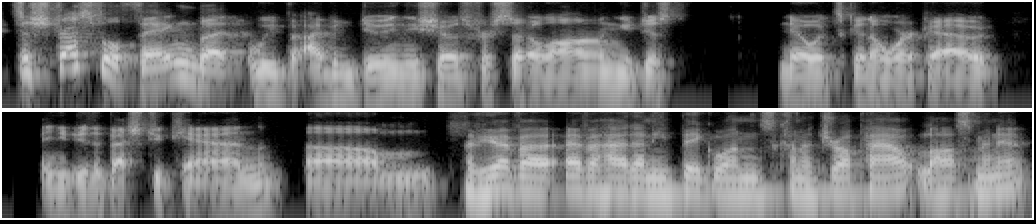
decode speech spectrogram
it's a stressful thing but we've i've been doing these shows for so long you just know it's going to work out and you do the best you can um. Have you ever ever had any big ones kind of drop out last minute?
